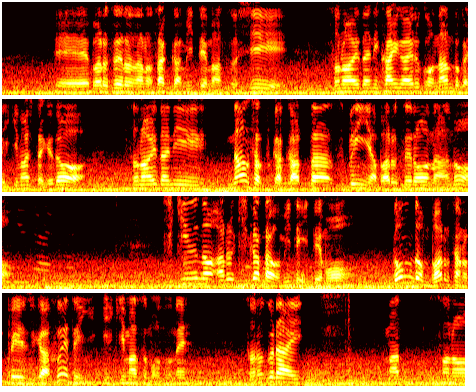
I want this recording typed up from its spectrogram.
えー、バルセロナのサッカー見てますしその間に海外旅行何度か行きましたけどその間に何冊か買ったスペインやバルセロナの地球の歩き方を見ていてもどんどんバルサのページが増えていきますものね。そのぐらいまあその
